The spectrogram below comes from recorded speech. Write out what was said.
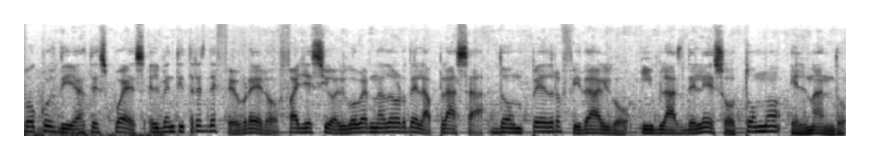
Pocos días después, el 23 de febrero, falleció el gobernador de la plaza, don Pedro Fidalgo, y Blas de Leso tomó el mando.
